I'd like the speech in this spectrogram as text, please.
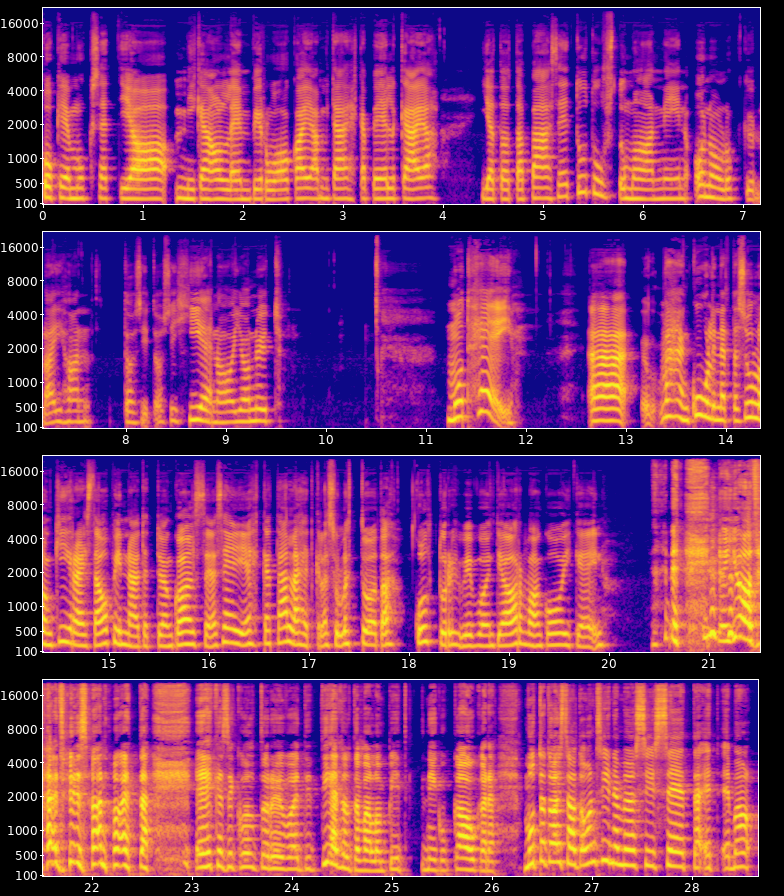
kokemukset ja mikä on lempiruoka ja mitä ehkä pelkää ja, ja tota, pääsee tutustumaan, niin on ollut kyllä ihan tosi tosi hienoa jo nyt. Mut hei, Ää, vähän kuulin, että sulla on kiireistä opinnäytetyön kanssa, ja se ei ehkä tällä hetkellä sulle tuota kulttuurihyvinvointia, arvaanko oikein? no joo, täytyy sanoa, että ehkä se kulttuurihyvinvointi tietyllä tavalla on pit, niin kuin kaukana. Mutta toisaalta on siinä myös siis se, että et, mä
